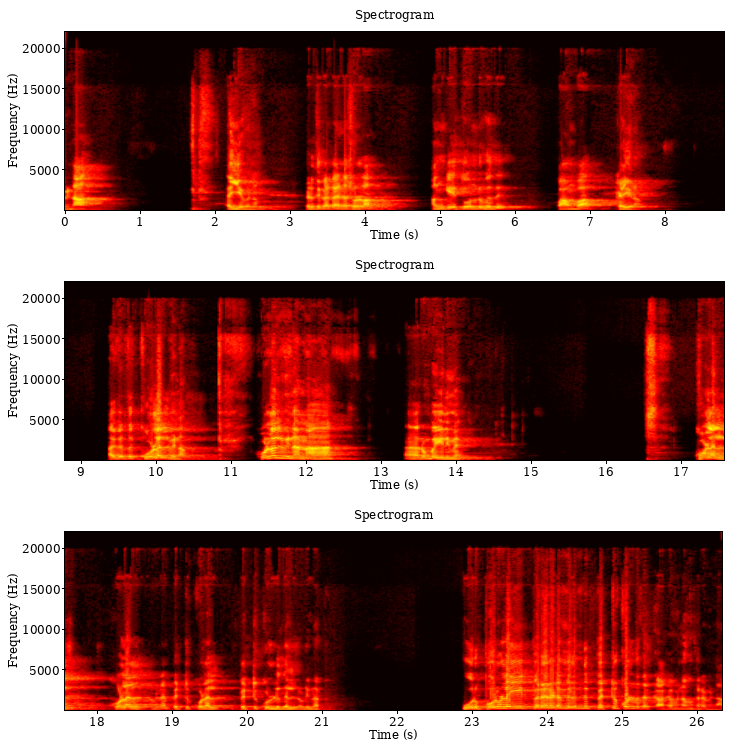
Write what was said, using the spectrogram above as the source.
வினா ஐய வினா. எடுத்துக்காட்டா என்ன சொல்லலாம்? அங்கே தோன்றுவது பாம்பா கயிறா. அதுக்கடுத்து குழல் வினா. குழல் வினான்னா ரொம்ப எளிமை. குழல் குழல் அப்படின்னா பெற்றுக்குழல் பெற்றுக்கொள்ளுதல் அப்படின்னு அர்த்தம். ஒரு பொருளை பிறரிடமிருந்து பெற்றுக்கொள்வதற்காக வினவுகிற வினா.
